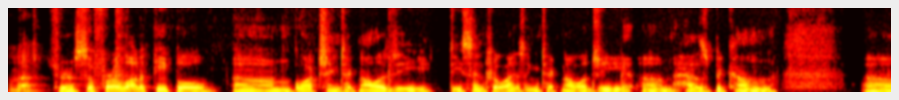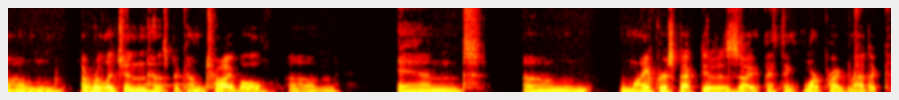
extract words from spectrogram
on that? Sure. So for a lot of people, um, blockchain technology, decentralizing technology um, has become um, a religion, has become tribal. Um, and um, my perspective is, I, I, think, more pragmatic.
